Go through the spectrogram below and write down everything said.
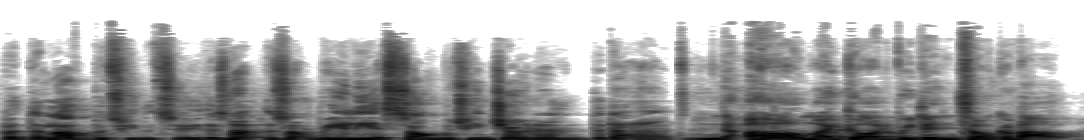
But the love between the two, there's not there's not really a song between Jonah and the dad. No- oh my god, we didn't talk about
